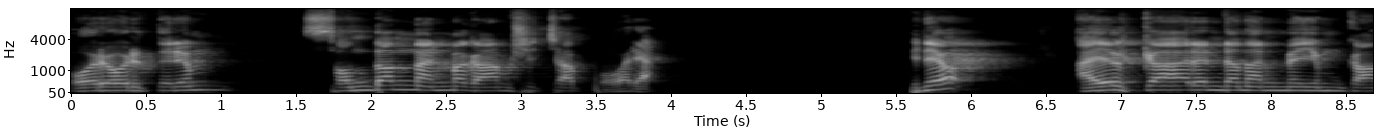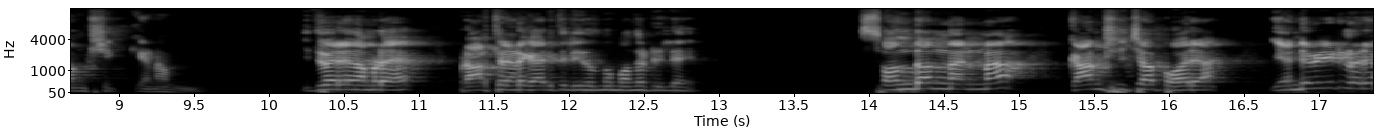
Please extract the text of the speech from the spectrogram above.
ഓരോരുത്തരും സ്വന്തം നന്മ കാക്ഷിച്ച പോരാ. പിന്നെയോ അയൽക്കാരന്റെ നന്മയും കാക്ഷിക്കണം. ഇതുവരെ നമ്മുടെ പ്രാർത്ഥനയുടെ കാര്യത്തിൽ ഇതൊന്നും വന്നിട്ടില്ലേ? സ്വന്തം നന്മ കാക്ഷിച്ച പോരാ. എന്റെ വീട്ടിലൊരു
